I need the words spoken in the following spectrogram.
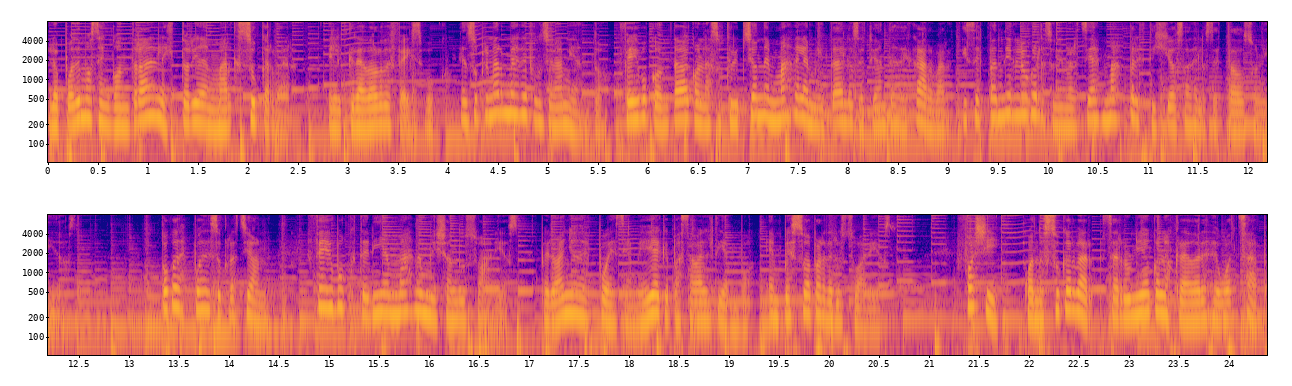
lo podemos encontrar en la historia de Mark Zuckerberg, el creador de Facebook. En su primer mes de funcionamiento, Facebook contaba con la suscripción de más de la mitad de los estudiantes de Harvard y se expandió luego a las universidades más prestigiosas de los Estados Unidos. Poco después de su creación, Facebook tenía más de un millón de usuarios, pero años después y a medida que pasaba el tiempo, empezó a perder usuarios. Fue allí cuando Zuckerberg se reunió con los creadores de WhatsApp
